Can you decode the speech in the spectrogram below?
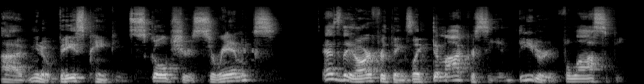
uh, you know, vase paintings, sculptures, ceramics, as they are for things like democracy and theater and philosophy.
